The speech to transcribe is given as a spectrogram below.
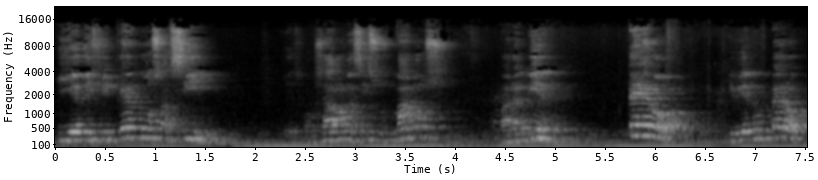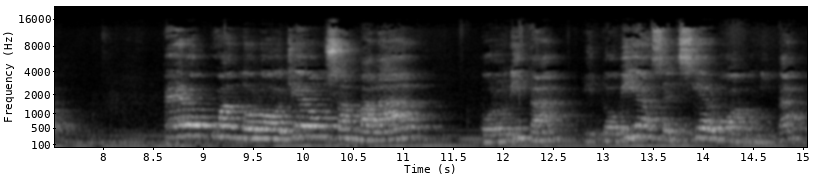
y edifiquemos así. Y esforzaron así sus manos para el bien. Pero, aquí viene un pero, pero cuando lo oyeron Zambalá, Coronita, y Tobías el siervo Amonita,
